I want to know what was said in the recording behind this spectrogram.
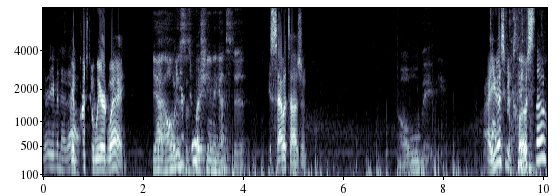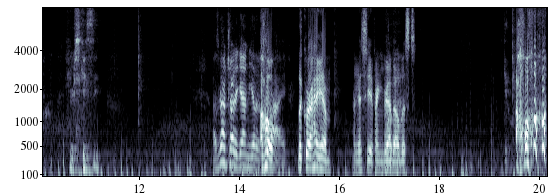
You're even it Being out. pushed a weird way. Yeah, are Elvis is doing? pushing against it. He's sabotaging. Oh baby. Are you guys even close though? Here's Casey. I was gonna try to get on the other Oh. side. Look where I am. I'm gonna see if I can grab Okay. Elvis. Get him. Oh,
